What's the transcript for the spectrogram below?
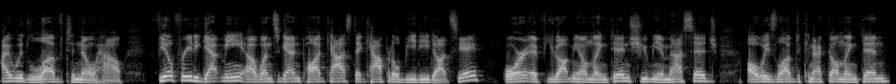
I would love to know how. Feel free to get me uh, once again, podcast at capitalbd.ca. Or if you got me on LinkedIn, shoot me a message. Always love to connect on LinkedIn.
